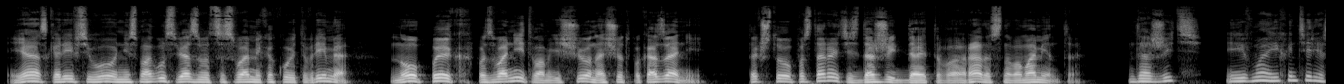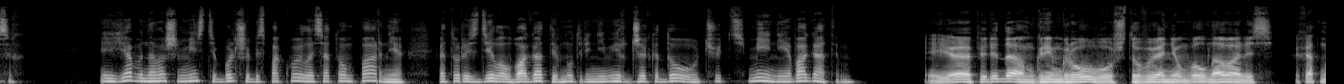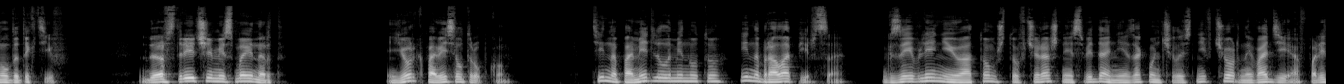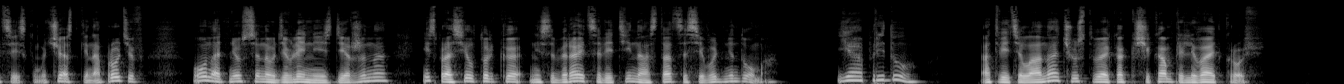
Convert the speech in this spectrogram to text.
Я, скорее всего, не смогу связываться с вами какое-то время, но Пэк позвонит вам еще насчет показаний, так что постарайтесь дожить до этого радостного момента». «Дожить и в моих интересах». И я бы на вашем месте больше беспокоилась о том парне, который сделал богатый внутренний мир Джека Доу чуть менее богатым». «Я передам Гримгроуву, что вы о нем волновались», — хохотнул детектив. «До встречи, мисс Мейнард». Йорк повесил трубку. Тина помедлила минуту и набрала Пирса. К заявлению о том, что вчерашнее свидание закончилось не в черной воде, а в полицейском участке напротив, он отнесся на удивление сдержанно и спросил только, не собирается ли Тина остаться сегодня дома. «Я приду», — ответила она, чувствуя, как к щекам приливает кровь.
